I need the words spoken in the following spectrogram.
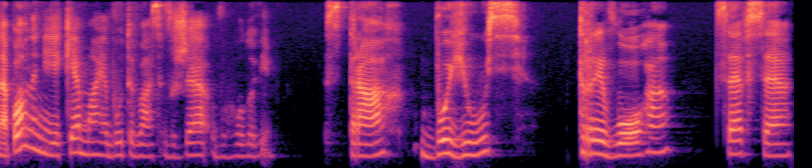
Наповнення, яке має бути у вас вже в голові. Страх, боюсь, тривога це все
